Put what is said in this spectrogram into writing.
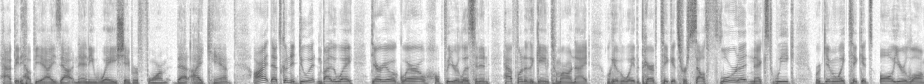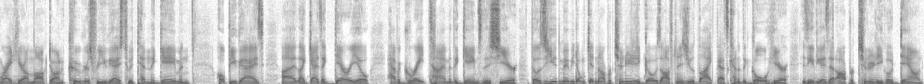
Happy to help you guys out in any way, shape, or form that I can. All right, that's going to do it. And by the way, Dario Aguero, hopefully you're listening. Have fun at the game tomorrow night. We'll give away the pair of tickets for South Florida next week. We're giving away tickets all year long right here on Locked On Cougars for you guys to attend the game. And Hope you guys, uh, like guys like Dario, have a great time at the games this year. Those of you that maybe don't get an opportunity to go as often as you would like, that's kind of the goal here is to give you guys that opportunity to go down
